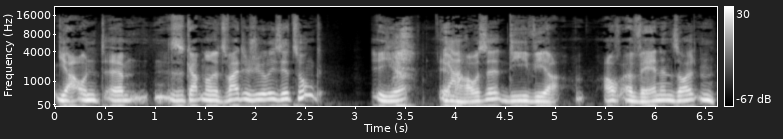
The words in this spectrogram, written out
Ja, und ähm, es gab noch eine zweite Jury-Sitzung hier im ja. Hause, die wir auch erwähnen sollten.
